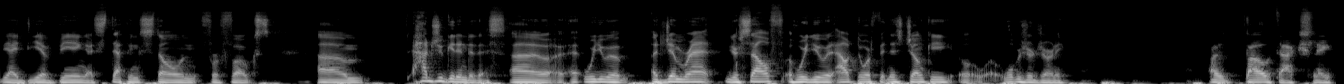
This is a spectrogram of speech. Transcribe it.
the idea of being a stepping stone for folks. Um, how did you get into this? Uh, were you a, a, gym rat yourself? Were you an outdoor fitness junkie? What was your journey? I was both actually.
